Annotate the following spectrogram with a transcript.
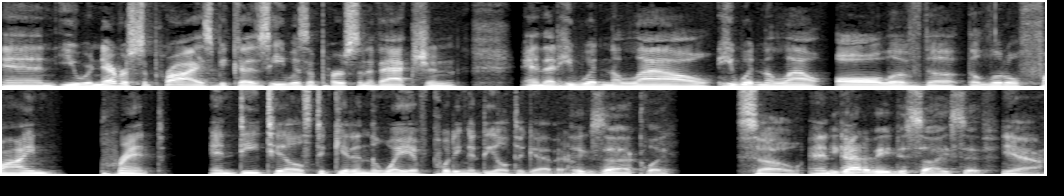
and you were never surprised because he was a person of action and that he wouldn't allow he wouldn't allow all of the the little fine print and details to get in the way of putting a deal together Exactly. so and You got to be decisive. yeah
